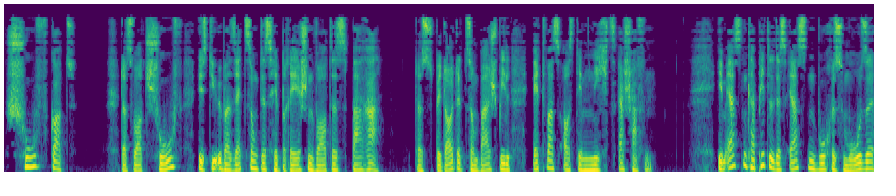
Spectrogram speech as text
schuf Gott. Das Wort schuf ist die Übersetzung des hebräischen Wortes bara, Das bedeutet zum Beispiel etwas aus dem Nichts erschaffen. Im ersten Kapitel des ersten Buches Mose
